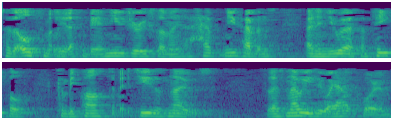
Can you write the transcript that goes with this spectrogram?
so that ultimately there can be a new Jerusalem, a new heavens, and a new earth, and people can be part of it. Jesus knows. So there's no easy way out for him.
